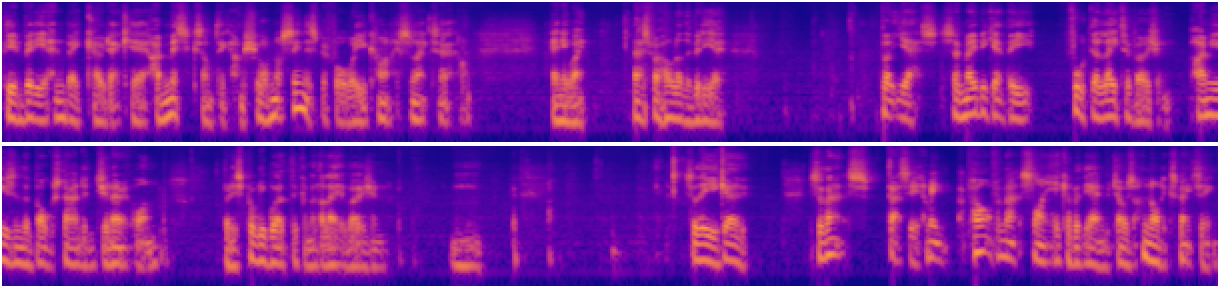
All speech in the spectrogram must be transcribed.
the NVIDIA NVENC codec here. I'm missing something, I'm sure. I've not seen this before where you can't select it. Anyway, that's for a whole other video. But yes, so maybe get the for the later version. I'm using the bulk standard generic one, but it's probably worth looking at the later version. Mm. So there you go. So that's that's it. I mean, apart from that slight hiccup at the end, which I was not expecting,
